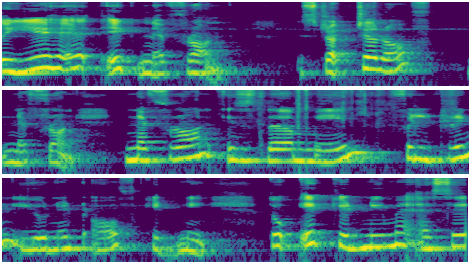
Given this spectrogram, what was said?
तो ये है एक nephron structure of nephron nephron is the main filtering unit of kidney तो एक किडनी में ऐसे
